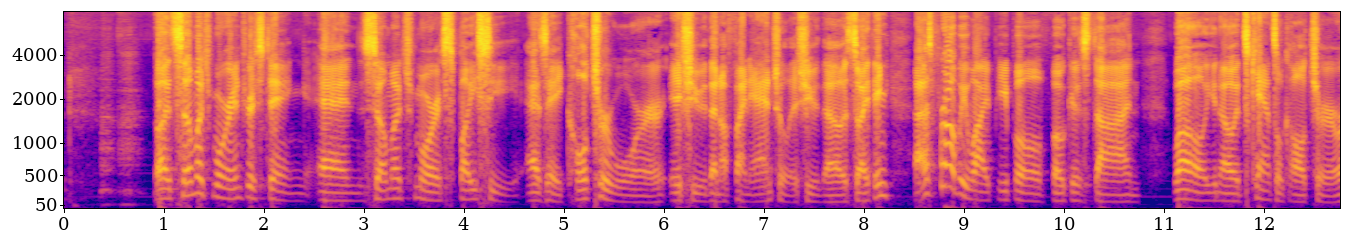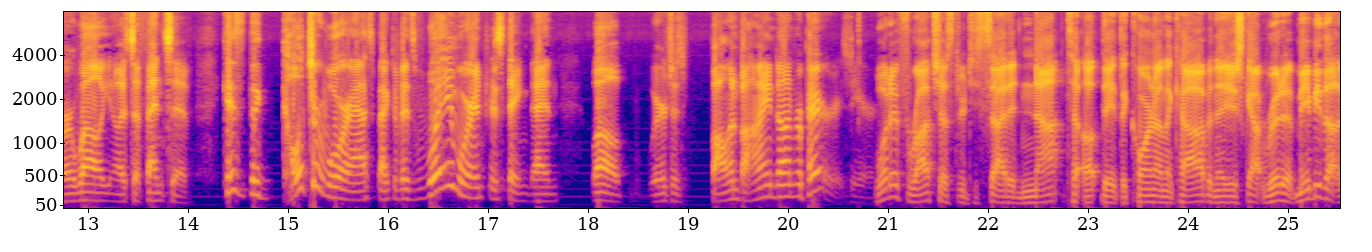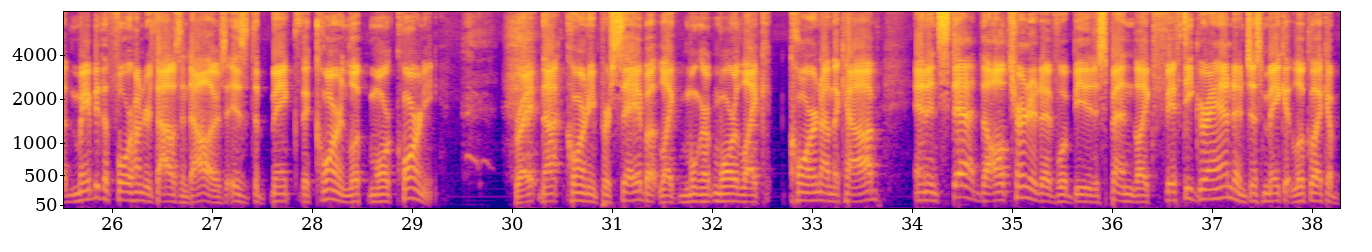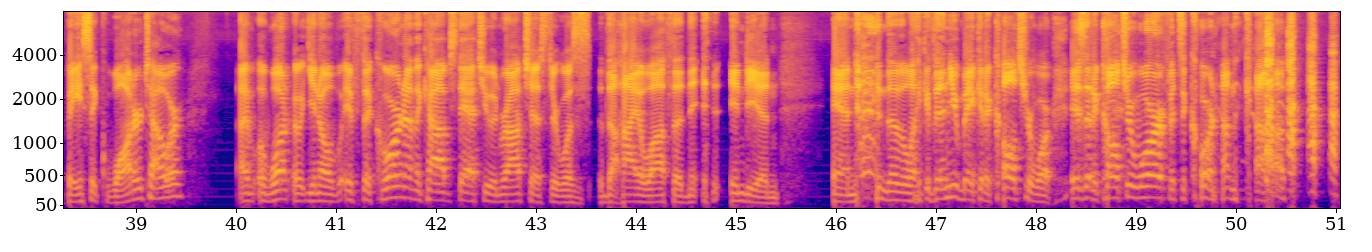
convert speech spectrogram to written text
Uh, it's so much more interesting and so much more spicy as a culture war issue than a financial issue, though. So I think that's probably why people focused on well, you know, it's cancel culture, or well, you know, it's offensive. Because the culture war aspect of it's way more interesting than, well, we're just falling behind on repairs here. What if Rochester decided not to update the corn on the cob and they just got rid of maybe the maybe the four hundred thousand dollars is to make the corn look more corny, right? Not corny per se, but like more more like corn on the cob. And instead, the alternative would be to spend like fifty grand and just make it look like a basic water tower I, uh, what uh, you know, if the corn on the cob statue in Rochester was the Hiawatha Indian, and, and like then you make it a culture war. Is it a culture war if it's a corn on the cob?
